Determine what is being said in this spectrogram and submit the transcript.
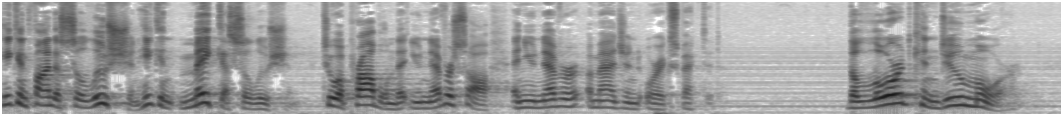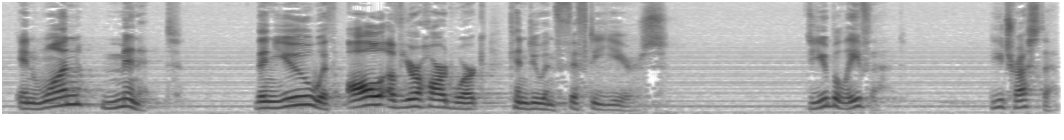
he can find a solution, He can make a solution to a problem that you never saw and you never imagined or expected. The Lord can do more in one minute than you, with all of your hard work, can do in 50 years. Do you believe that? Do you trust that?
